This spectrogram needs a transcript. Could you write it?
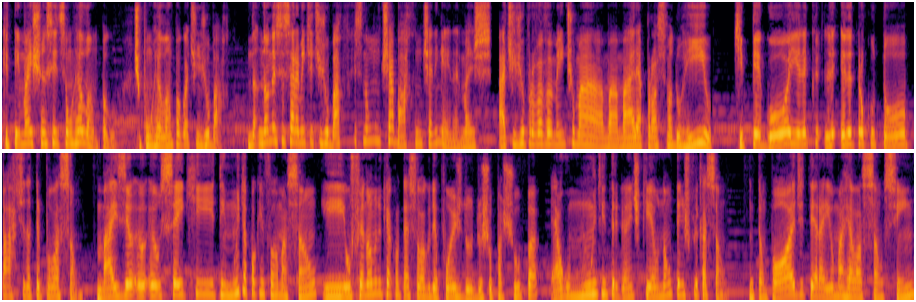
que tem mais chance de ser um relâmpago. Tipo, um relâmpago atingiu o barco. N- não necessariamente atingiu o barco, porque senão não tinha barco, não tinha ninguém, né? Mas atingiu provavelmente uma, uma, uma área próxima do rio que pegou e ele, ele- eletrocutou parte da tripulação. Mas eu, eu, eu sei que tem muita pouca informação e o fenômeno que acontece logo depois do chupa-chupa é algo muito intrigante que eu não tenho explicação. Então pode ter aí uma relação sim,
